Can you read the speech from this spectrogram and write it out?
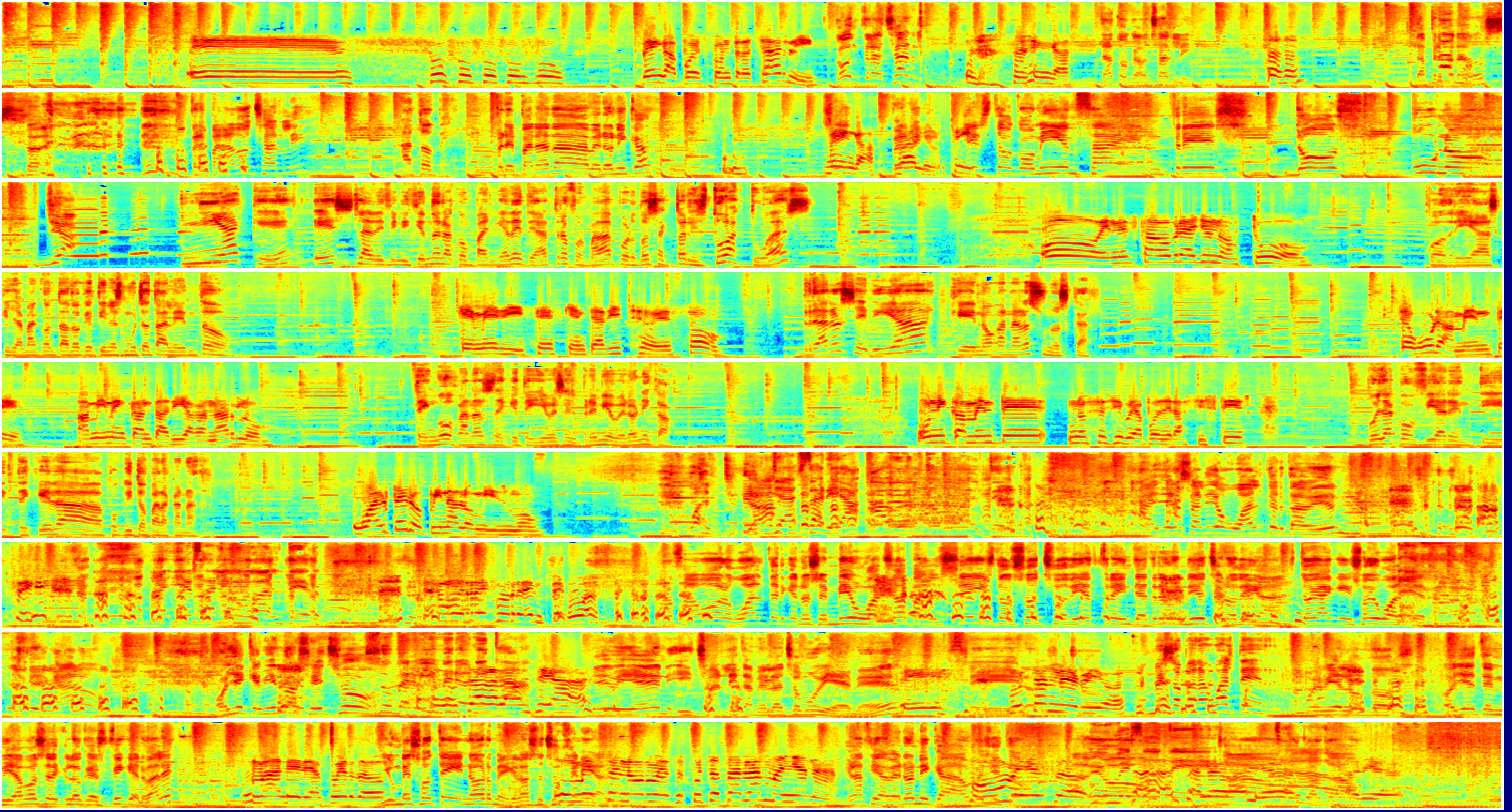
Eh... fu, fu, fu, fu, fu. Venga, pues contra Charlie. Contra Charlie. Venga. Te ha tocado, Charlie. ¿Estás preparado? ¿Preparado, Charlie? A tope. ¿Preparada, Verónica? Venga, vale, venga, sí. Esto comienza en 3, 2, 1, ya. Ñaque es la definición de una compañía de teatro formada por dos actores. ¿Tú actúas? Oh, en esta obra yo no actúo. Podrías, que ya me han contado que tienes mucho talento. ¿Qué me dices? ¿Quién te ha dicho eso? Raro sería que no ganaras un Oscar. Seguramente. A mí me encantaría ganarlo. Tengo ganas de que te lleves el premio, Verónica. Únicamente no sé si voy a poder asistir. Voy a confiar en ti. Te queda poquito para ganar. Walter opina lo mismo. ¿Ya? Ya estaría aborto Walter. Ayer salió Walter también. ¿Ah, sí? Ayer salió Walter. Es muy recurrente, Walter. Por favor, Walter, que nos envíe un WhatsApp al 628 10 33 28 lo diga. Estoy aquí, soy Walter. Claro. Oye, qué bien lo has hecho. Súper bien, Muchas gracias. Qué bien. Y Charlie también lo ha hecho muy bien, ¿eh? Sí, muchos nervios. Un beso para Walter. Muy bien los dos. Oye, te enviamos el Clock Speaker, ¿vale? Vale, de acuerdo. Y un besote enorme, que lo has hecho Un genial. beso enorme, os escucho todas las mañanas. Gracias, Verónica. Un besito. Un beso. Adiós. Un besote. Hasta luego, adiós. chao, chao. Adiós.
